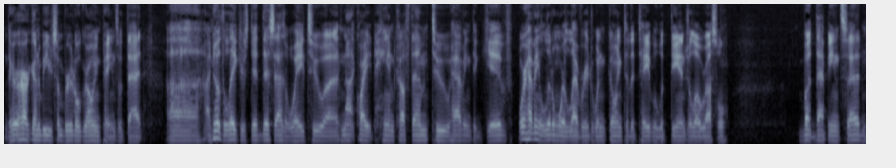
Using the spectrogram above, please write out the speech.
there are going to be some brutal growing pains with that. Uh, I know the Lakers did this as a way to uh, not quite handcuff them to having to give or having a little more leverage when going to the table with D'Angelo Russell. But that being said,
